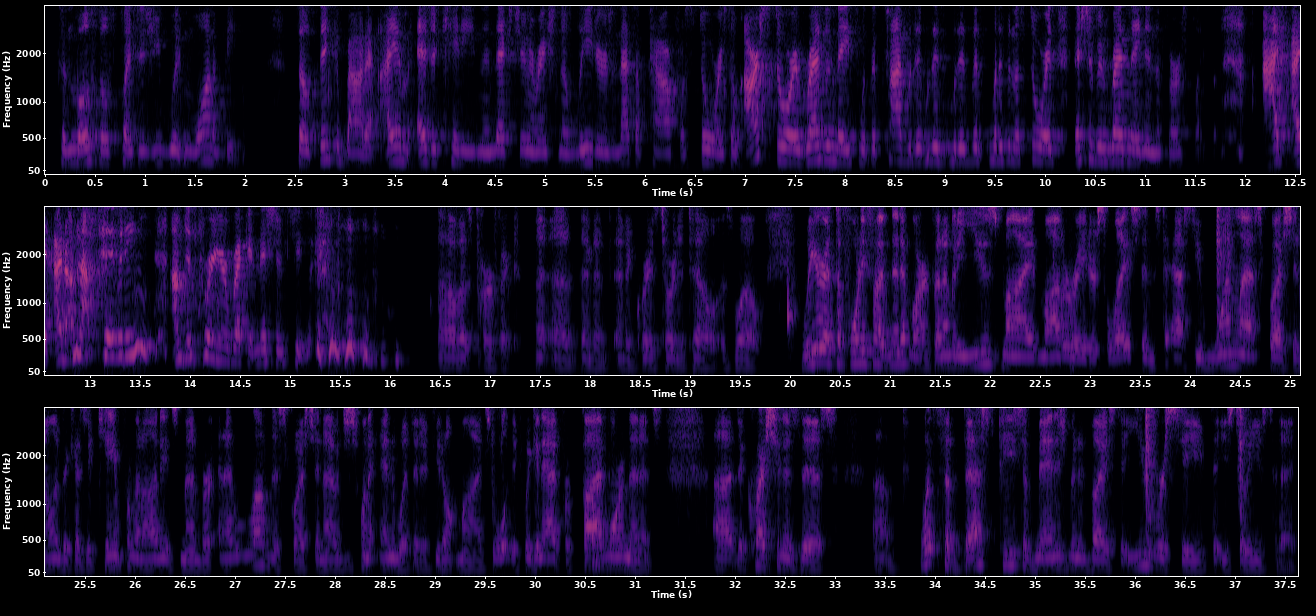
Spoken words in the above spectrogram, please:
because most of those places you wouldn't want to be. So think about it. I am educating the next generation of leaders, and that's a powerful story. So our story resonates with the time, would, it, would, have, been, been a story that should have been resonating in the first place. I, I, I'm not pivoting. I'm just putting a recognition to it. Oh, that's perfect. Uh, uh, and, a, and a great story to tell as well. We are at the 45 minute mark, but I'm going to use my moderator's license to ask you one last question, only because it came from an audience member. And I love this question. I would just want to end with it if you don't mind. So we'll, if we can add for five more minutes. Uh, the question is this um, What's the best piece of management advice that you've received that you still use today?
